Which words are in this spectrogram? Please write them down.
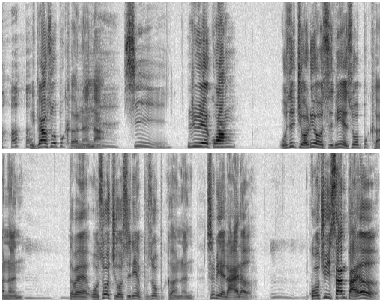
你不要说不可能呐。是日月光五十九六十，你也说不可能，对不对？我说九十，你也不说不可能，是不是也来了？嗯。国巨三百二，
